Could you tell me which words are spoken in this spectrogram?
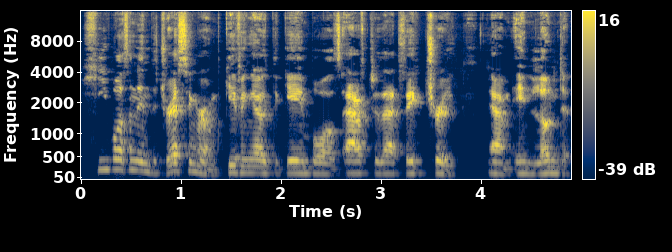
he wasn't in the dressing room giving out the game balls after that victory um, in London.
